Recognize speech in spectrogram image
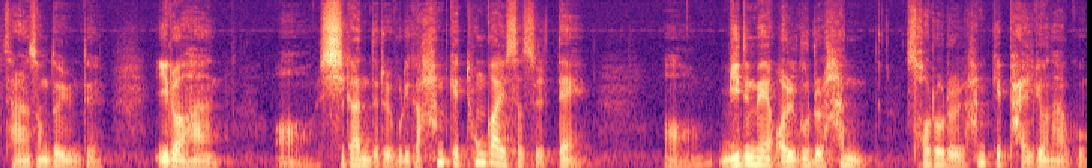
사랑하는 성도님들, 이러한 어, 시간들을 우리가 함께 통과했었을 때 어, 믿음의 얼굴을 한 서로를 함께 발견하고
